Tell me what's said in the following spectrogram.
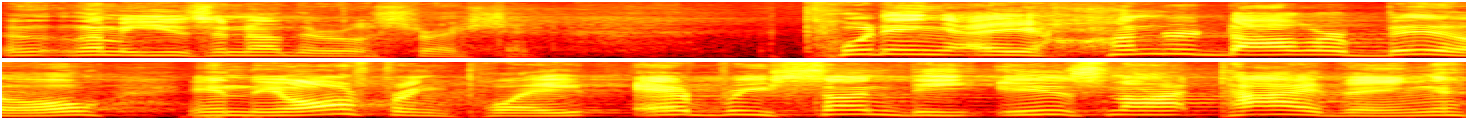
Uh, let me use another illustration. Putting a $100 bill in the offering plate every Sunday is not tithing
